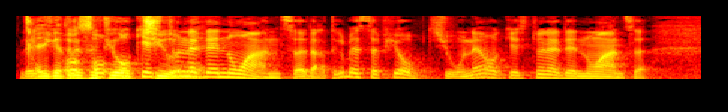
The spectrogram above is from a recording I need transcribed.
Deci adică trebuie o, să fie o, o chestiune de nuanță, da, trebuie să fie o opțiune, o chestiune de nuanță. uh,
